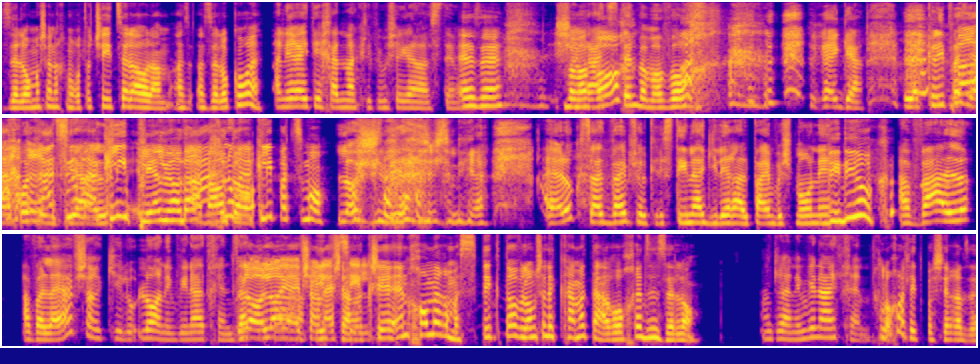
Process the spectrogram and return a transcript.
זה לא מה שאנחנו רוצות שייצא לעולם, אז, אז זה לא קורה. אני ראיתי אחד מהקליפים שגנזתם. איזה? במבוך? שרצתם במבוך. רגע, לקליפ הזה היה פוטנציאל. רצנו מהקליפ, ליאל מאוד אהבה ברחנו אותו. מהקליפ עצמו. לא, שנייה, שנייה. היה לו קצת וייב של קריסטינה אגילרה 2008, בדיוק. אבל, אבל היה אפשר כאילו, לא, אני מבינה אתכן. זה לא, לא היה אפשר. להציל. כשאין חומר מספיק טוב, לא משנה כמה תערוך את זה, זה לא. אוקיי, אני מבינה אתכן. אנחנו לא יכולות להתפשר על זה.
